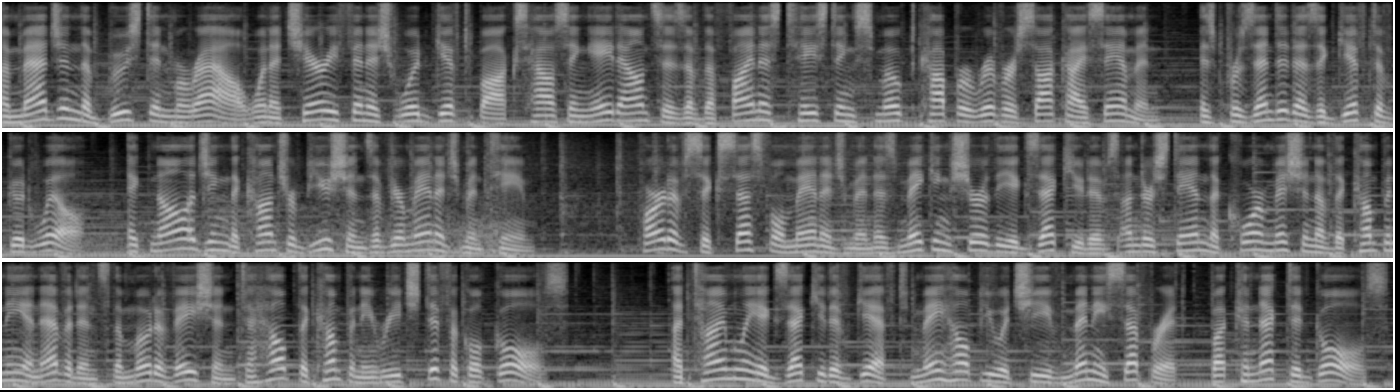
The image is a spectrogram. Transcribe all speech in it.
Imagine the boost in morale when a cherry finish wood gift box housing 8 ounces of the finest tasting smoked Copper River sockeye salmon, is presented as a gift of goodwill, acknowledging the contributions of your management team. Part of successful management is making sure the executives understand the core mission of the company and evidence the motivation to help the company reach difficult goals. A timely executive gift may help you achieve many separate, but connected goals.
